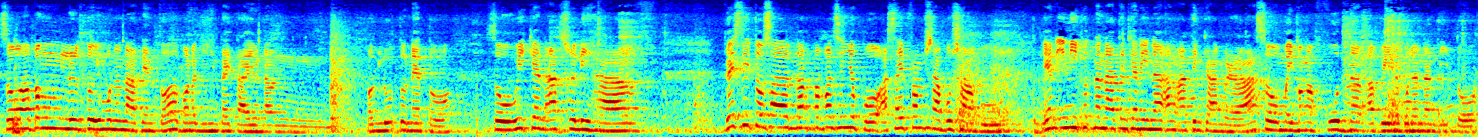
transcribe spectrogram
So habang lulutuin muna natin to, habang naghihintay tayo ng pagluto nito, so we can actually have Guys, dito sa napapansin nyo po, aside from shabu-shabu, yan inikot na natin kanina ang ating camera. So may mga food na available na nandito.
